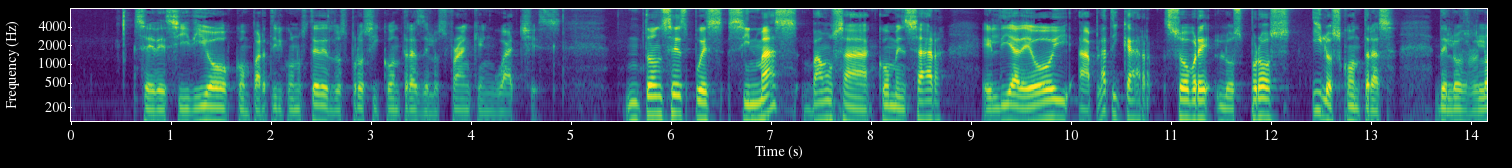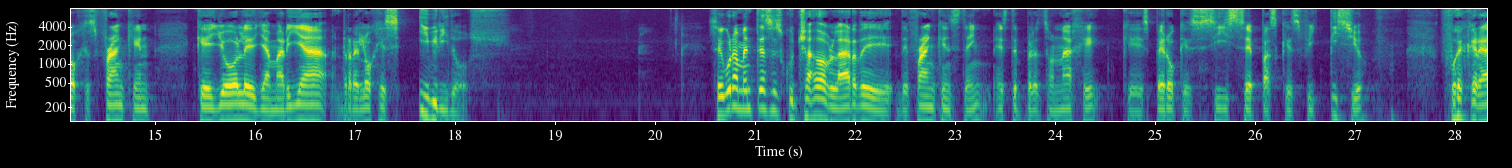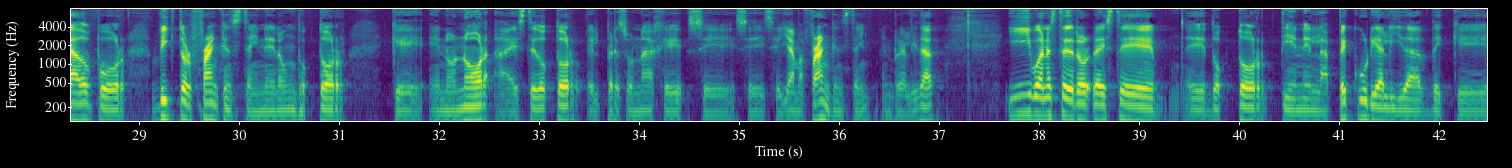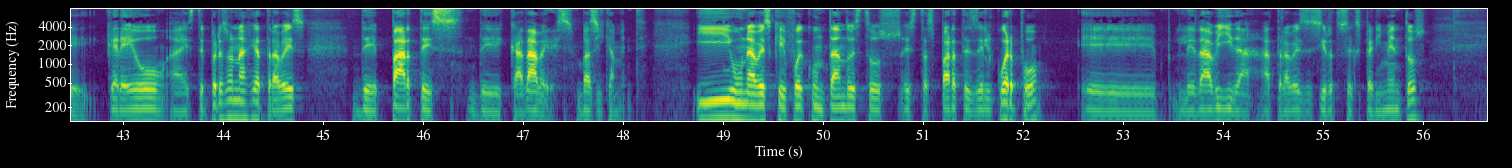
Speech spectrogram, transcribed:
se, decidió compartir con ustedes los pros y contras de los Frankenwatches. Entonces, pues sin más, vamos a comenzar el día de hoy a platicar sobre los pros y los contras de los relojes Franken, que yo le llamaría relojes híbridos. Seguramente has escuchado hablar de, Frankenstein, este personaje que espero que sí sepas que es ficticio. Fue creado por Victor Frankenstein, era un doctor que en honor a este doctor, el personaje se, se llama Frankenstein en realidad. Y bueno, este, este eh, doctor tiene la peculiaridad de que creó a este personaje a través de partes de cadáveres, básicamente. Y una vez que fue juntando estos, estas partes del cuerpo, eh, le da vida a través de ciertos experimentos.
